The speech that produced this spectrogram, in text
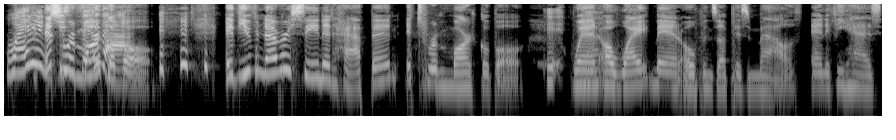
why didn't it's remarkable. if you've never seen it happen, it's remarkable it, when yeah. a white man opens up his mouth and if he has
